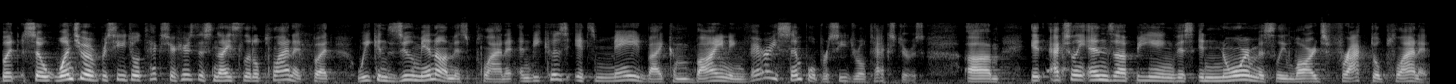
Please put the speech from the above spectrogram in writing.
but so once you have a procedural texture, here's this nice little planet, but we can zoom in on this planet, and because it's made by combining very simple procedural textures, um, it actually ends up being this enormously large fractal planet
